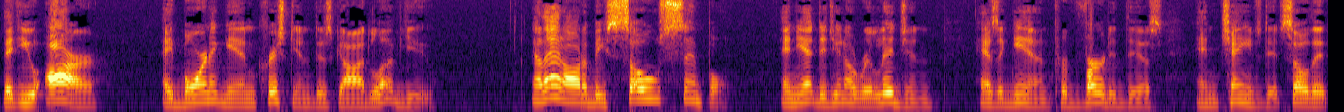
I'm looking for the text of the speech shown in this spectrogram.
that you are a born again Christian does God love you. Now that ought to be so simple. And yet, did you know religion has again perverted this and changed it so that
